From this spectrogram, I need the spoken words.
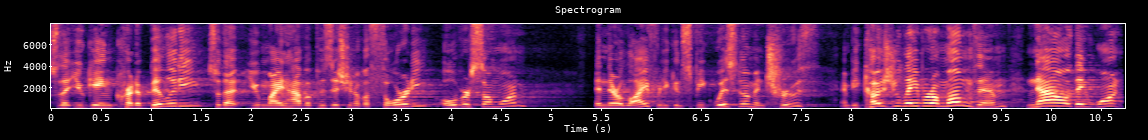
so that you gain credibility, so that you might have a position of authority over someone in their life where you can speak wisdom and truth. And because you labor among them, now they want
